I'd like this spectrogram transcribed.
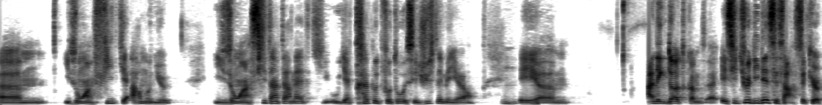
Euh, ils ont un feed qui est harmonieux. Ils ont un site internet qui, où il y a très peu de photos et c'est juste les meilleurs. Mmh. Et euh, anecdote comme et si tu veux l'idée c'est ça c'est que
